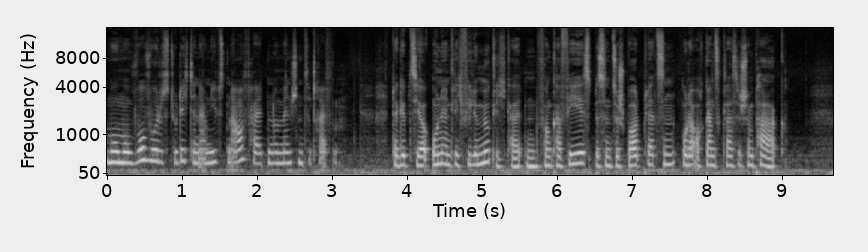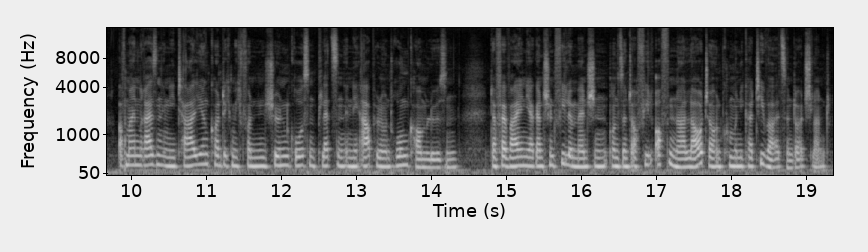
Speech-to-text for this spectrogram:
Momo, wo würdest du dich denn am liebsten aufhalten, um Menschen zu treffen? Da gibt es ja unendlich viele Möglichkeiten, von Cafés bis hin zu Sportplätzen oder auch ganz klassisch im Park. Auf meinen Reisen in Italien konnte ich mich von den schönen großen Plätzen in Neapel und Rom kaum lösen. Da verweilen ja ganz schön viele Menschen und sind auch viel offener, lauter und kommunikativer als in Deutschland.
